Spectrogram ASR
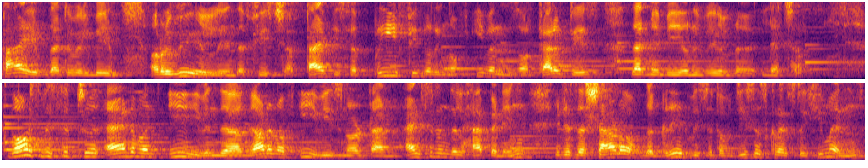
type that will be revealed in the future. Type is a prefiguring of events or characters that may be revealed later. God's visit to Adam and Eve in the Garden of Eve is not an accidental happening, it is a shadow of the great visit of Jesus Christ to humans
